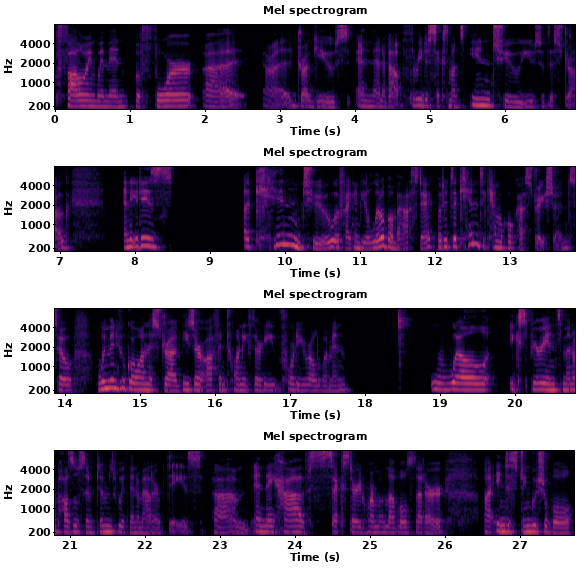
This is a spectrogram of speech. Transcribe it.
following women before uh, uh, drug use and then about three to six months into use of this drug. And it is akin to, if I can be a little bombastic, but it's akin to chemical castration. So, women who go on this drug, these are often 20, 30, 40 year old women, will experience menopausal symptoms within a matter of days. Um, and they have sex steroid hormone levels that are uh, indistinguishable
